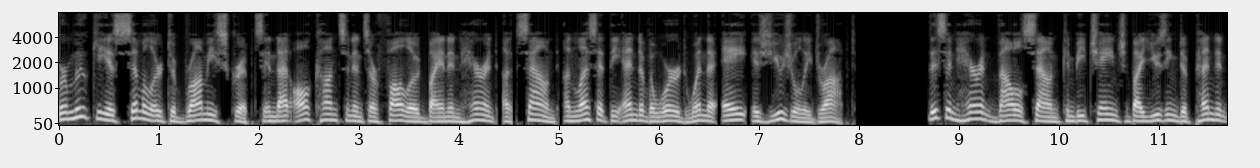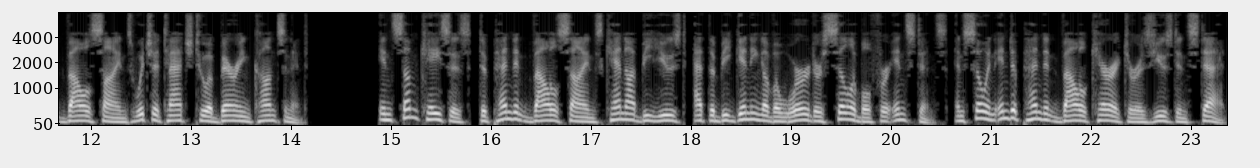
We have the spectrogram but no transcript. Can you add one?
Gurmukhi is similar to Brahmi scripts in that all consonants are followed by an inherent a sound unless at the end of a word when the a is usually dropped. This inherent vowel sound can be changed by using dependent vowel signs which attach to a bearing consonant. In some cases, dependent vowel signs cannot be used, at the beginning of a word or syllable for instance, and so an independent vowel character is used instead.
